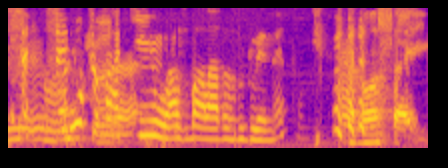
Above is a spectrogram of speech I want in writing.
Se- Seria o cavaquinho as baladas do Glenn Neto? Ah, nossa, aí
